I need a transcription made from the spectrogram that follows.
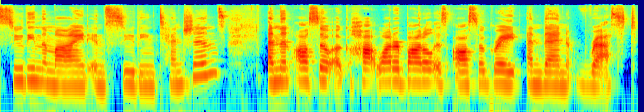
soothing the mind, and soothing tensions. And then also a hot water bottle is also great. And then rest.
